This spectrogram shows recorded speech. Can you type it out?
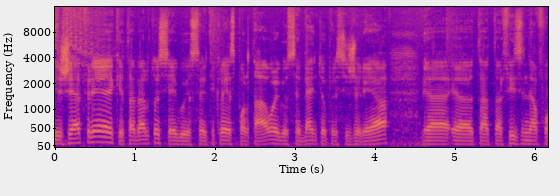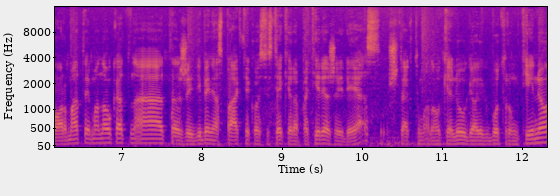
iš Jeffrey. Kita vertus, jeigu jisai tikrai sportavo, jeigu jisai bent jau prisižiūrėjo e, e, tą, tą fizinę formą, tai manau, kad na, ta žaidybinės praktikos vis tiek yra patyrę žaidėjas. Užtektų, manau, kelių galbūt rungtynių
